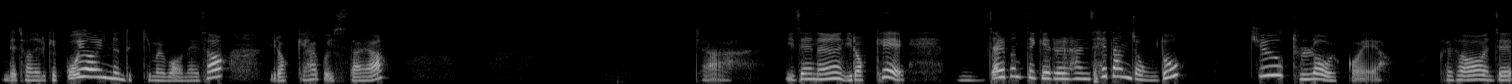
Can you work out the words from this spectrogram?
근데 저는 이렇게 꼬여 있는 느낌을 원해서 이렇게 하고 있어요. 자, 이제는 이렇게 음, 짧은뜨기를 한세단 정도 쭉 둘러올 거예요. 그래서 이제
